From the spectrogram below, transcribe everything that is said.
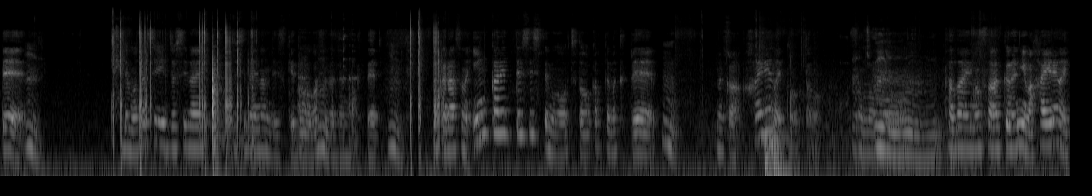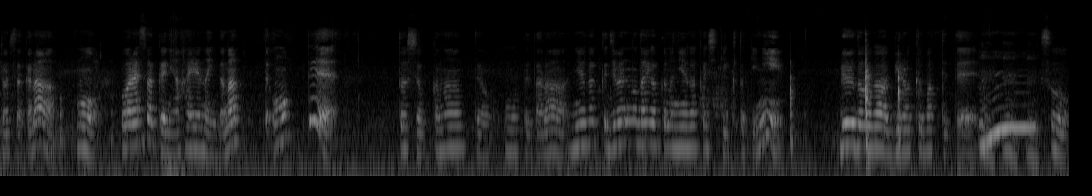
て、うん。でも私女子大女子大なんですけど早稲田じゃなくて、うん。だからそのインカレっていうシステムがちょっと分かってなくてうん。なんか入れないと思ったのその、うんうんうん。多大のサークルには入れないと思ってたからもうお笑いサークルには入れないんだなって思ってどうしようかなって思ってたら入学自分の大学の入学式行く時にルードがビラ配ってて、うんうんうん。そう。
